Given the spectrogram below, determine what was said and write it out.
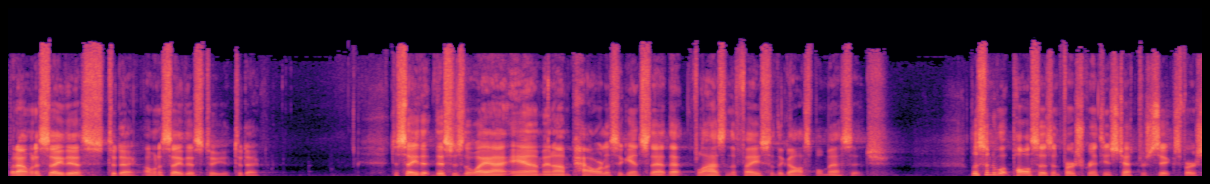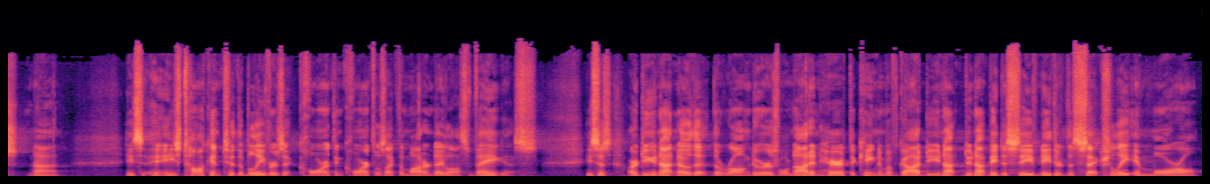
But I want to say this today. I want to say this to you today. To say that this is the way I am and I'm powerless against that, that flies in the face of the gospel message. Listen to what Paul says in 1 Corinthians chapter 6, verse 9. He's, he's talking to the believers at Corinth, and Corinth was like the modern day Las Vegas. He says, Or do you not know that the wrongdoers will not inherit the kingdom of God? Do you not do not be deceived, neither the sexually immoral?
